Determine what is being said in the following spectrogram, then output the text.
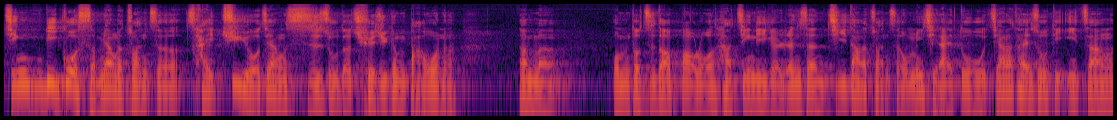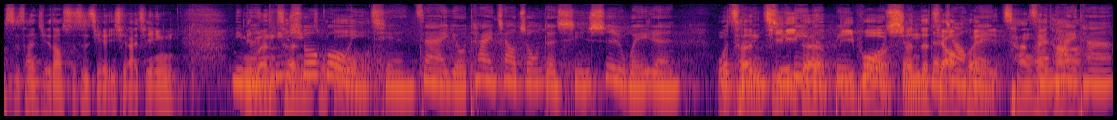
经历过什么样的转折，才具有这样十足的确据跟把握呢？那么，我们都知道保罗他经历一个人生极大的转折。我们一起来读加拉太书第一章十三节到十四节，一起来请。你们听说过我以前在犹太教中的行事为人，我曾极力的逼迫神的教会，残害他。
